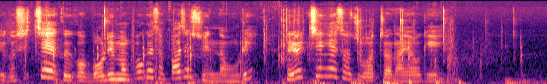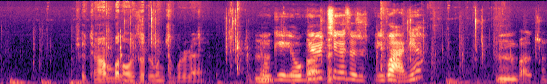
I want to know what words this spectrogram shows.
이거 시체 그거 머리만 뽀개서 빠질 수 있나 우리? 1층에서 죽었잖아 여기 저 팀 한 번 어디서 죽은지 몰라요. 응. 여기 여기 어, 앞에. 1층에서 죽 이거 아니야? 응 맞아.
